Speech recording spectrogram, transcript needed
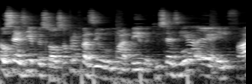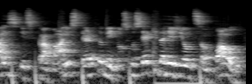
o Cezinha, pessoal, só para fazer um adendo aqui, o Cezinha é, ele faz esse trabalho externo também. Então, se você é aqui da região de São Paulo,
